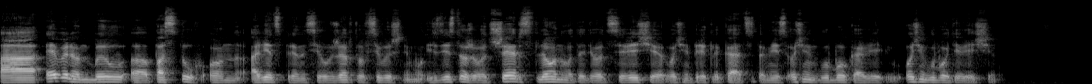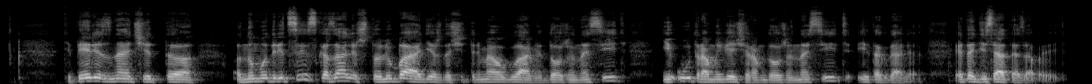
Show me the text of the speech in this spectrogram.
а Эвель, был э, пастух, он овец приносил в жертву Всевышнему. И здесь тоже вот шерсть, лен, вот эти вот все вещи очень перекликаются. Там есть очень, глубокая, очень глубокие вещи. Теперь, значит, э, но мудрецы сказали, что любая одежда с четырьмя углами должен носить, и утром, и вечером должен носить, и так далее. Это десятая заповедь.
